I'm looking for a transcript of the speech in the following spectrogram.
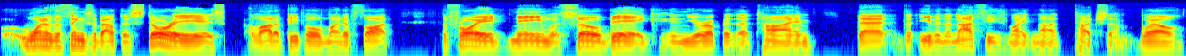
One of the things about this story is a lot of people might have thought the Freud name was so big in Europe at that time that the, even the Nazis might not touch them. Well,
